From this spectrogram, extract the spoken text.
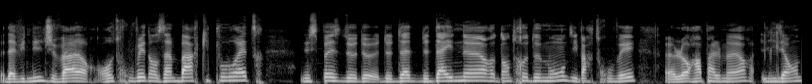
David Lynch va retrouver dans un bar qui pourrait être une espèce de, de, de, diner d'entre-deux mondes. Il va retrouver euh, Laura Palmer, Leland,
